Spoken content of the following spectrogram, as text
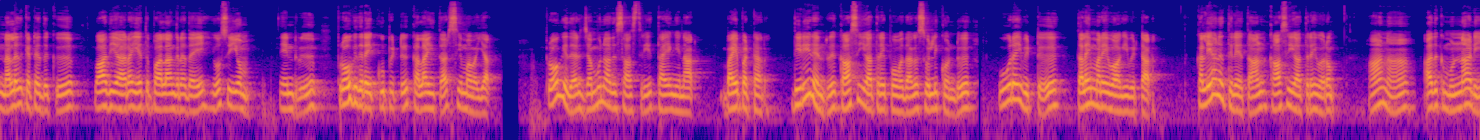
நல்லது கெட்டதுக்கு வாதியாரை ஏற்றுப்பாலாங்கிறதை யோசியும் என்று புரோகிதரை கூப்பிட்டு கலாய்த்தார் சீமாவையார். புரோகிதர் ஜம்புநாத சாஸ்திரி தயங்கினார். பயப்பட்டார். திடீரென்று காசி யாத்திரை போவதாக சொல்லிக்கொண்டு ஊரை விட்டு தலைமறைவாகிவிட்டார் கல்யாணத்திலே தான் காசி யாத்திரை வரும். ஆனால் அதுக்கு முன்னாடி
